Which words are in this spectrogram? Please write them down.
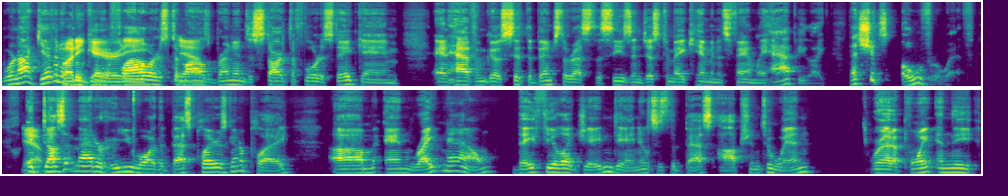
we're not giving a Buddy bouquet of flowers to yeah. Myles Brennan to start the Florida State game and have him go sit the bench the rest of the season just to make him and his family happy. Like that shit's over with. Yeah. It doesn't matter who you are. The best player is going to play. Um, and right now, they feel like Jayden Daniels is the best option to win. We're at a point in the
